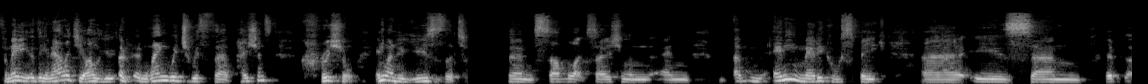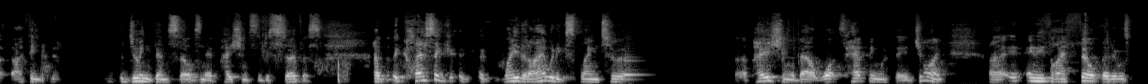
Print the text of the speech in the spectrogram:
for me, the analogy I'll use, in language with uh, patients, crucial. Anyone who uses the term subluxation and, and um, any medical speak uh, is, um, I think, doing themselves and their patients a disservice. Uh, the classic uh, way that I would explain to a patient about what's happening with their joint, uh, and if I felt that it was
